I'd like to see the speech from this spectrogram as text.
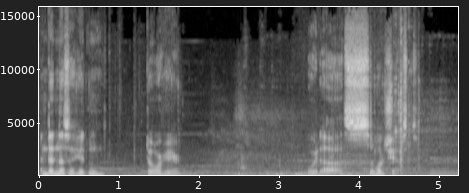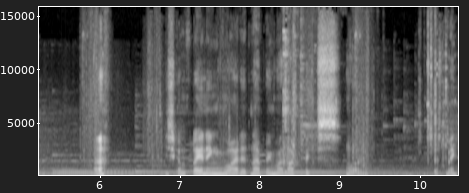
And then there's a hidden door here. With a silver chest. Ah, he's complaining, why didn't I bring my lockpicks? Well, just make.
